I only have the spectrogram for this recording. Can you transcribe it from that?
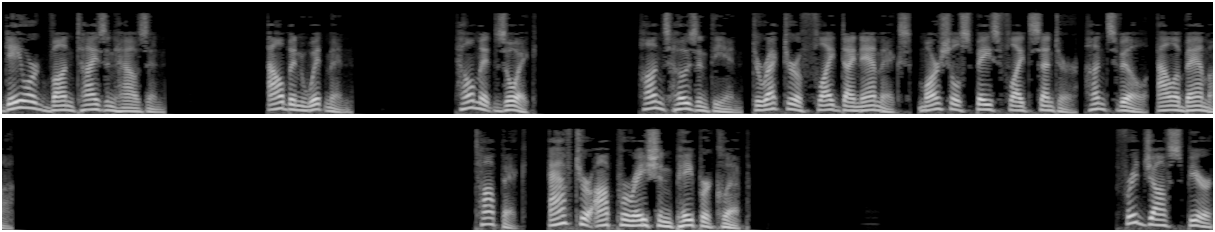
Georg von Tiesenhausen Albin Wittmann Helmut Zoike. Hans Hosenthien, Director of Flight Dynamics, Marshall Space Flight Center, Huntsville, Alabama. After Operation Paperclip. Fridtjof Speer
